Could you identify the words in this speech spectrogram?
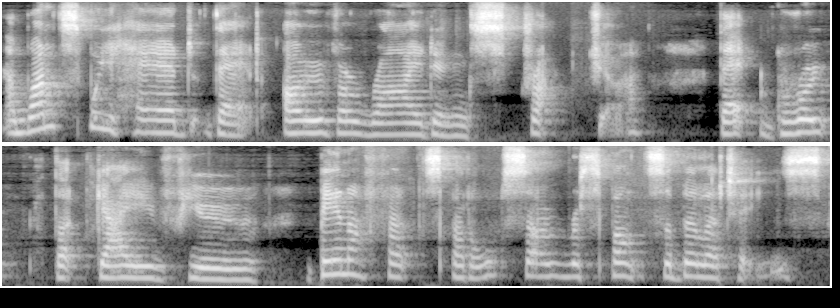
And once we had that overriding structure, that group that gave you benefits but also responsibilities,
